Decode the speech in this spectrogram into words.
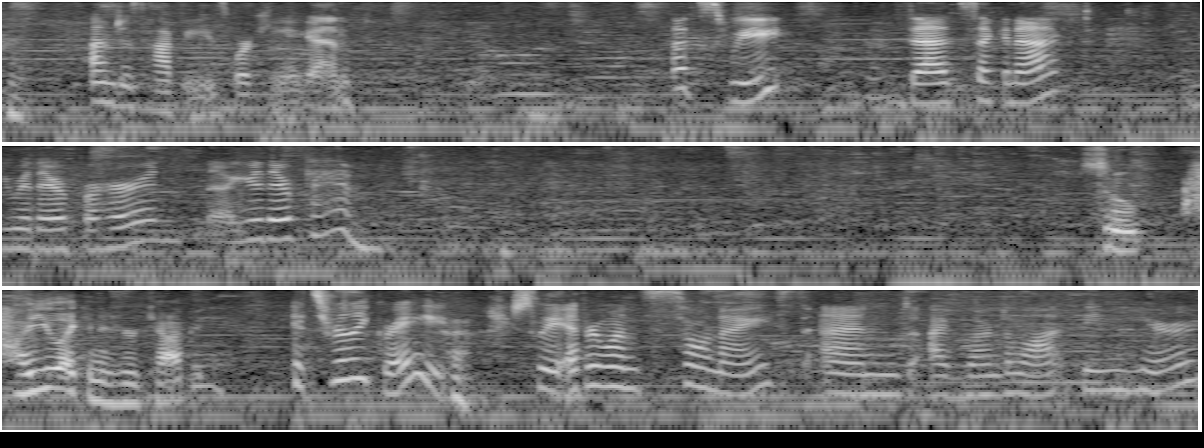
I'm just happy he's working again. That's sweet. Dad's second act. You were there for her, and now you're there for him. So, how you liking it here, Cappy? It's really great. Actually, everyone's so nice, and I've learned a lot being here.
